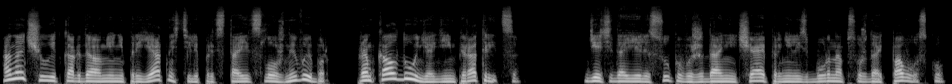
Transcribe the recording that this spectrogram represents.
Она чует, когда у меня неприятности или предстоит сложный выбор. Прям колдунья, а не императрица. Дети доели суп и в ожидании чая принялись бурно обсуждать повозку.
